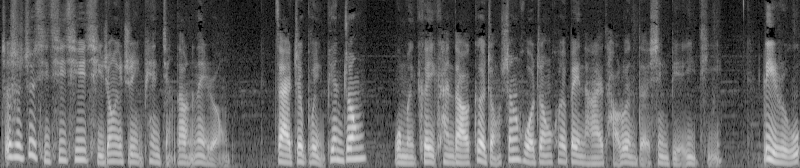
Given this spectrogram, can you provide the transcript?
这是智奇七七其中一支影片讲到的内容。在这部影片中，我们可以看到各种生活中会被拿来讨论的性别议题，例如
